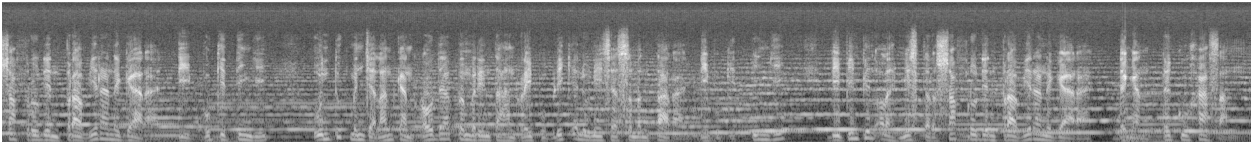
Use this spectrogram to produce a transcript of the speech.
Syafruddin Prawira Negara di Bukit Tinggi untuk menjalankan roda pemerintahan Republik Indonesia sementara di Bukit Tinggi dipimpin oleh Mr. Syafruddin Prawira Negara dengan Teguh Hasan.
